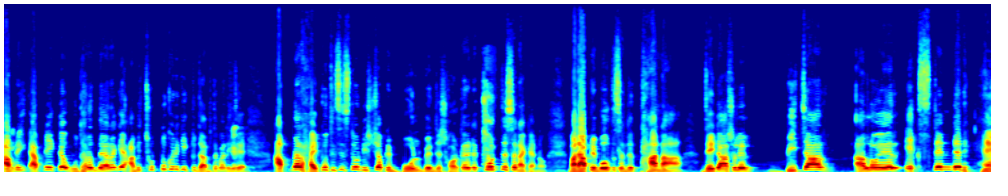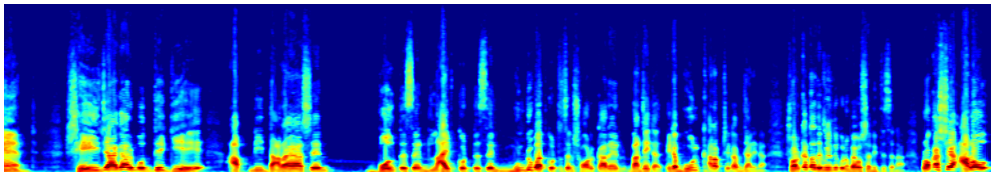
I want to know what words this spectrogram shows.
আপনি আপনি একটা উদাহরণ দেওয়ার আগে আমি ছোট্ট করে কি একটু জানতে পারি যে আপনার হাইপোথিসিসটাও নিশ্চয়ই আপনি বলবেন যে সরকার এটা করতেছে না কেন? মানে আপনি বলতেছেন যে থানা যেটা আসলে বিচার আলয়ের এক্সটেন্ডেড হ্যান্ড সেই জায়গার মধ্যে গিয়ে আপনি দাঁড়ায় আসেন বলতেছেন লাইভ করতেছেন মুন্ডুপাত করতেছেন সরকারের বা যেটা এটা ভুল খারাপ সেটা আমি জানি না। সরকার তাদের জি। বিরুদ্ধে কোনো ব্যবস্থা নিতেছে না। প্রকাশ্যে আরও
